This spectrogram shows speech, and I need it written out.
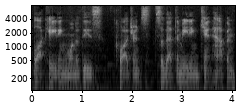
blockading one of these quadrants so that the meeting can't happen.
